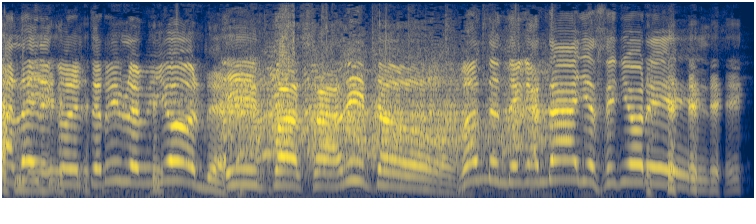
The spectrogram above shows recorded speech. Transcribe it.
Al aire con el terrible millón. Y pasadito. ¡Manden de gandalla, señores!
